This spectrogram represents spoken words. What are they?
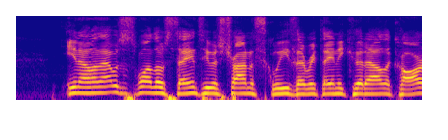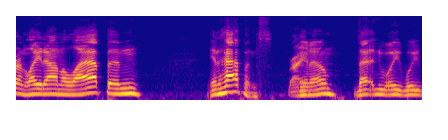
you know, and that was just one of those things. He was trying to squeeze everything he could out of the car and lay down a lap, and it happens. Right. You know that we we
